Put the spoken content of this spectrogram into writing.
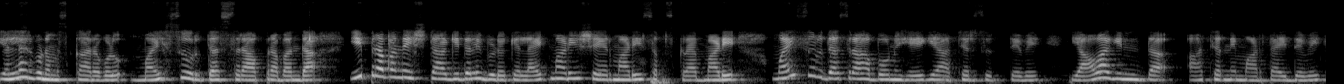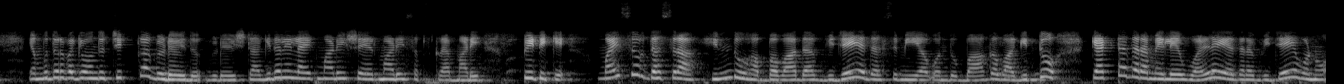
ಎಲ್ಲರಿಗೂ ನಮಸ್ಕಾರಗಳು. ಮೈಸೂರು ದಸರಾ ಪ್ರಬಂಧ. ಈ ಪ್ರಬಂಧ ಇಷ್ಟ ಆಗಿದ್ದಲ್ಲಿ ವಿಡಿಯೋಕ್ಕೆ ಲೈಕ್ ಮಾಡಿ, ಶೇರ್ ಮಾಡಿ, ಸಬ್ಸ್ಕ್ರೈಬ್ ಮಾಡಿ. ಮೈಸೂರು ದಸರಾ ಹಬ್ಬವನ್ನು ಹೇಗೆ ಆಚರಿಸುತ್ತೇವೆ? ಯಾವಾಗಿಂದ ಆಚರಣೆ ಮಾಡ್ತಾ ಇದ್ದೇವೆ? ಎಂಬುದರ ಬಗ್ಗೆ ಒಂದು ಚಿಕ್ಕ ವಿಡಿಯೋ ಇದು. ವಿಡಿಯೋ ಇಷ್ಟ ಆಗಿದ್ದಲ್ಲಿ ಲೈಕ್ ಮಾಡಿ, ಶೇರ್ ಮಾಡಿ, ಸಬ್ಸ್ಕ್ರೈಬ್ ಮಾಡಿ. ಪೀಠಿಕೆ. ಮೈಸೂರು ದಸರಾ ಹಿಂದೂ ಹಬ್ಬವಾದ ವಿಜಯದಶಮಿಯ ಒಂದು ಭಾಗವಾಗಿದ್ದು, ಕೆಟ್ಟದರ ಮೇಲೆ ಒಳ್ಳೆಯದರ ವಿಜಯವನ್ನು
